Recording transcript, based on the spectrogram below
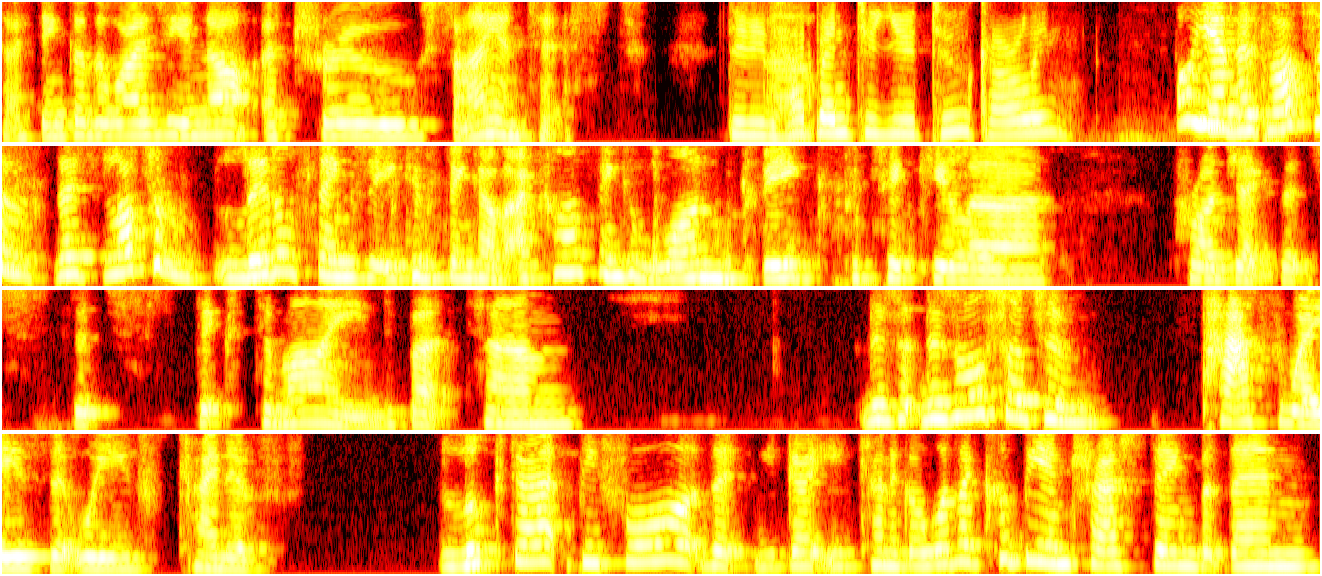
I think, otherwise you're not a true scientist. Did it Uh, happen to you too, Caroline? Oh yeah, there's lots of there's lots of little things that you can think of. I can't think of one big particular project that's that sticks to mind, but um, there's there's all sorts of pathways that we've kind of looked at before that you go you kind of go well that could be interesting, but then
